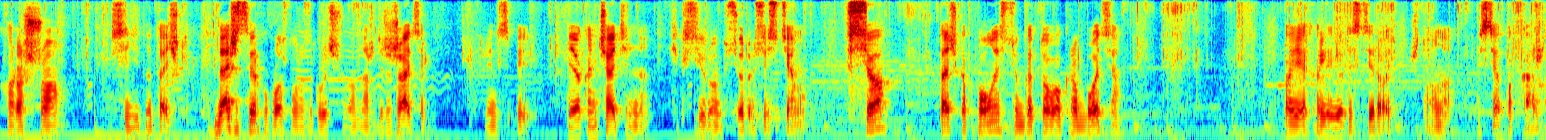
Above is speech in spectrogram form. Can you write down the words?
хорошо сидит на тачке. Дальше сверху просто уже закручиваем наш держатель, в принципе, и окончательно фиксируем всю эту систему. Все, тачка полностью готова к работе. Поехали ее тестировать, что она из себя покажет.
